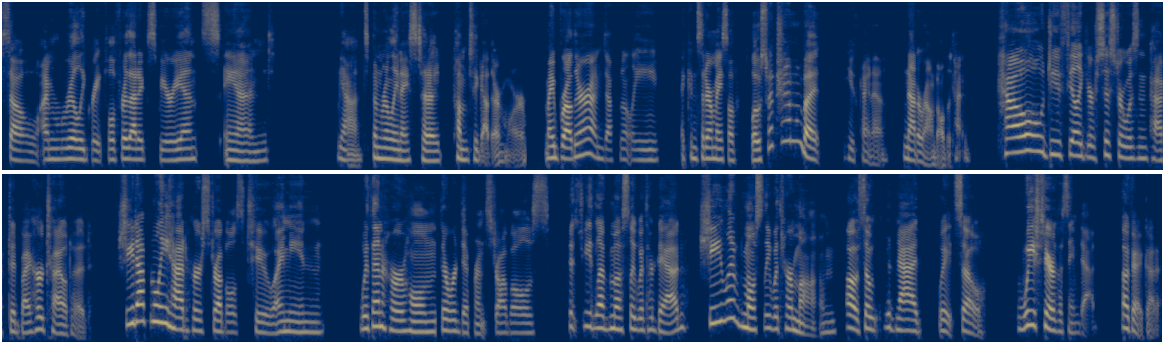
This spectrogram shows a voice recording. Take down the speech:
So I'm really grateful for that experience. And yeah, it's been really nice to come together more. My brother, I'm definitely, I consider myself close with him, but he's kind of not around all the time. How do you feel like your sister was impacted by her childhood? She definitely had her struggles too. I mean, within her home, there were different struggles. Did she live mostly with her dad? She lived mostly with her mom. Oh, so the dad. Wait, so We share the same dad. okay, got it.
